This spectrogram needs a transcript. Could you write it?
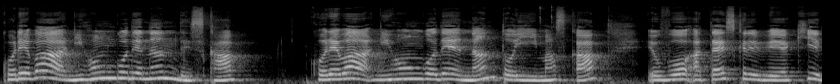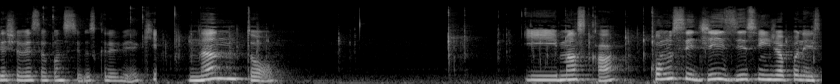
Kore wa nihongo de nan desu ka? Kore wa nihongo de nanto imasu ka? Eu vou até escrever aqui, deixa eu ver se eu consigo escrever aqui. Nanto e mascar. Como se diz isso em japonês?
